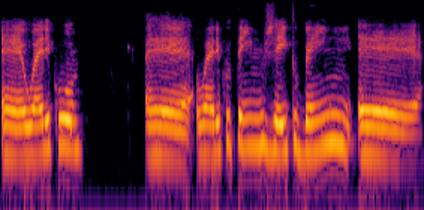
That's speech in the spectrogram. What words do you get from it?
É, o Érico é, o Érico tem um jeito bem é,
